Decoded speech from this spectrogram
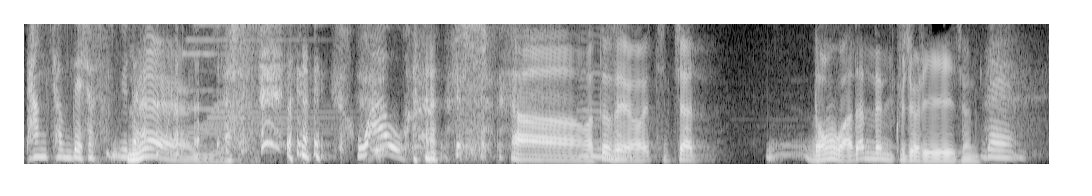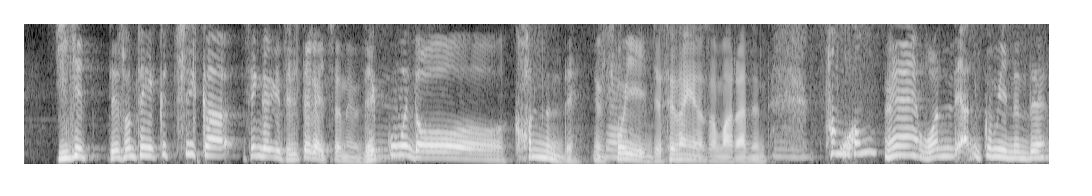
당첨되셨습니다. 네. Yes. Wow! 아, 음. 어떠세요? 진짜 너무 와닿는 구절이 전 네. 이게 내 선택의 끝일까 생각이 들 때가 있잖아요. 내 음. 꿈은 더 컸는데 네. 소위 이제 세상에서 말하는 성공? 네, 원대한 꿈이 있는데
